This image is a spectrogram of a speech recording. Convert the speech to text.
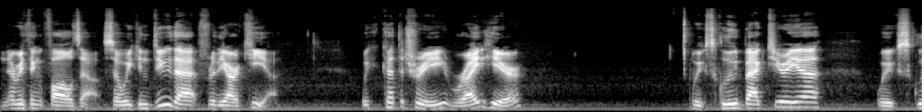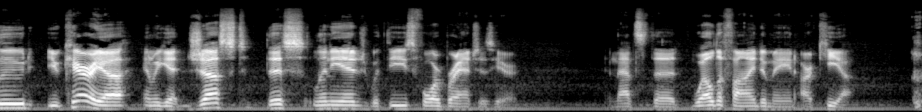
and everything falls out. So we can do that for the archaea. We can cut the tree right here. We exclude bacteria, we exclude eukarya, and we get just this lineage with these four branches here. And that's the well-defined domain archaea.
